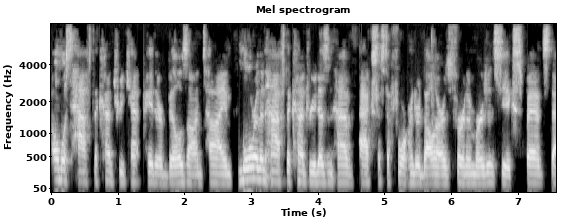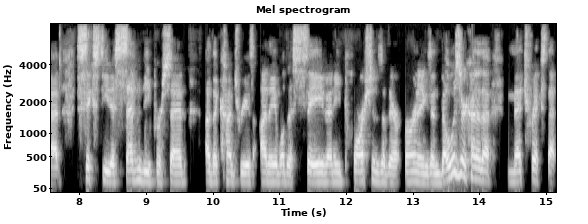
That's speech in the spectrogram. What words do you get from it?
almost half the country can't pay their bills on time. More than half the country doesn't have access to $400 for an emergency expense, that 60 to 70% of the country is unable to save any portions of their earnings. And those are kind of the metrics that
